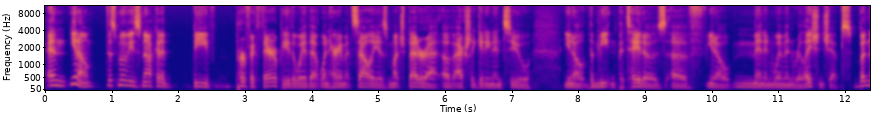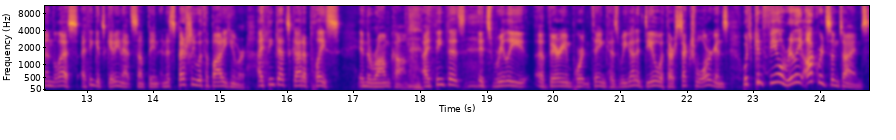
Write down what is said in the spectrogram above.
And, you know, this movie's not going to be perfect therapy the way that When Harry Met Sally is much better at of actually getting into, you know, the meat and potatoes of, you know, men and women relationships. But nonetheless, I think it's getting at something, and especially with the body humor, I think that's got a place in the rom com. I think that's it's really a very important thing because we got to deal with our sexual organs, which can feel really awkward sometimes.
